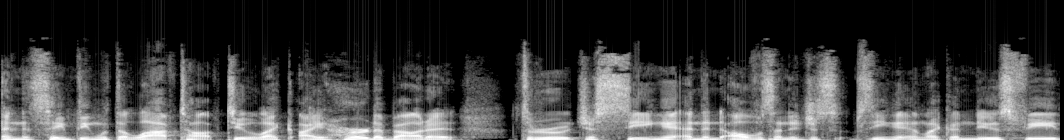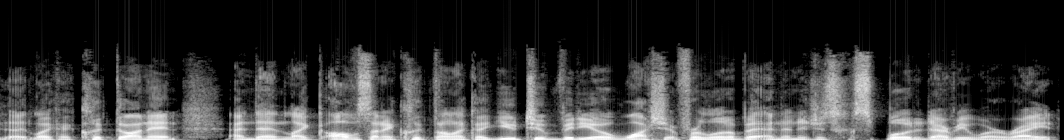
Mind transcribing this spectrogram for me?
And the same thing with the laptop too. Like I heard about it through just seeing it and then all of a sudden just seeing it in like a news feed uh, like I clicked on it and then like all of a sudden I clicked on like a YouTube video watched it for a little bit and then it just exploded everywhere right?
